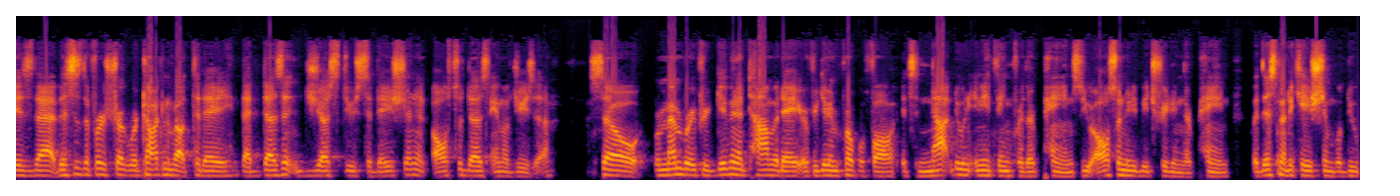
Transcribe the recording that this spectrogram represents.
is that this is the first drug we're talking about today that doesn't just do sedation, it also does analgesia. So remember, if you're giving etomidate or if you're giving propofol, it's not doing anything for their pain. So you also need to be treating their pain. But this medication will do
